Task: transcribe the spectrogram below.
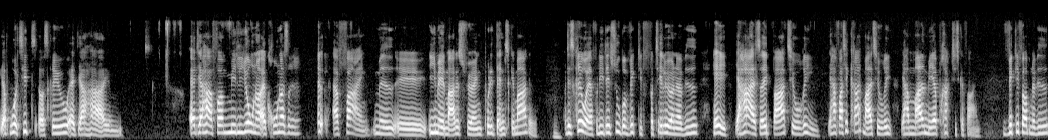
jeg bruger tit at skrive, at jeg har øh, at jeg har for millioner af kroners erfaring med øh, e-mail markedsføring på det danske marked. Mm. Og det skriver jeg, fordi det er super vigtigt for tilhørende at vide, hey, jeg har altså ikke bare teorien. Jeg har faktisk ikke ret meget teori. Jeg har meget mere praktisk erfaring. Vigtigt for dem at vide.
